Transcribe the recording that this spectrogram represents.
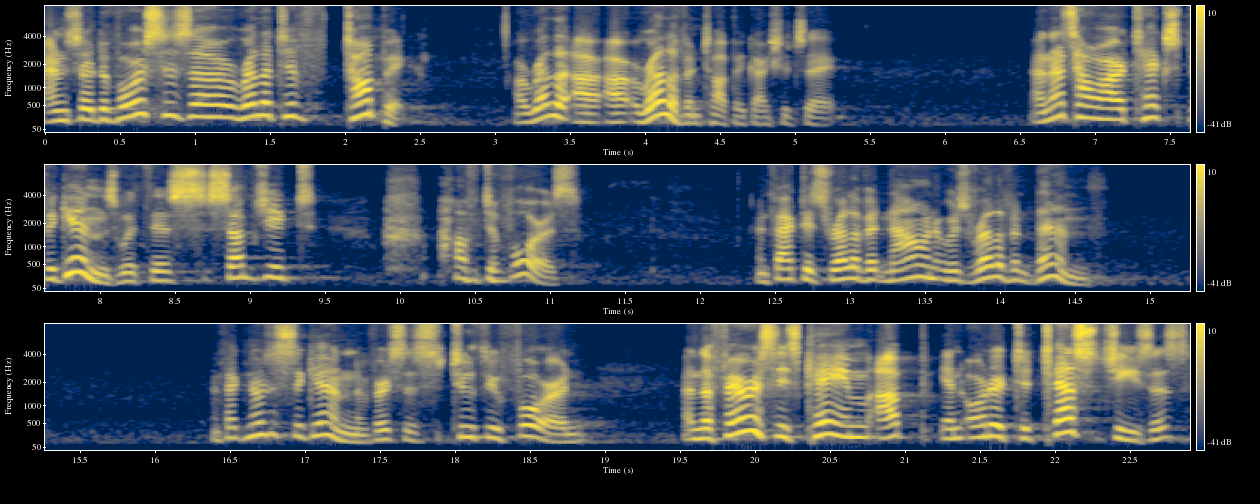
And so, divorce is a relative topic, a, rele- a, a relevant topic, I should say. And that's how our text begins with this subject of divorce. In fact, it's relevant now and it was relevant then. In fact, notice again verses 2 through 4. And, and the Pharisees came up in order to test Jesus,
